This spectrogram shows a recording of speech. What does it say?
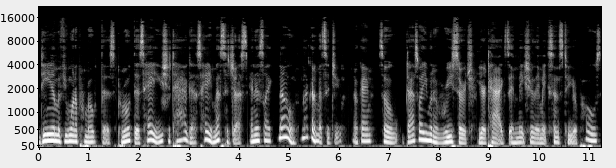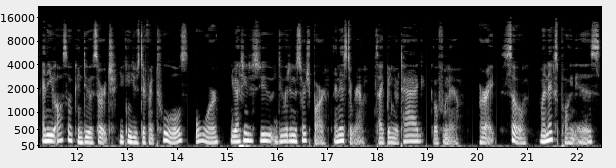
DM if you want to promote this, promote this. Hey, you should tag us. Hey, message us. And it's like, no, I'm not going to message you. Okay. So that's why you want to research your tags and make sure they make sense to your post. And you also can do a search. You can use different tools or you actually just do, do it in the search bar in Instagram. Type in your tag, go from there. All right. So my next point is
